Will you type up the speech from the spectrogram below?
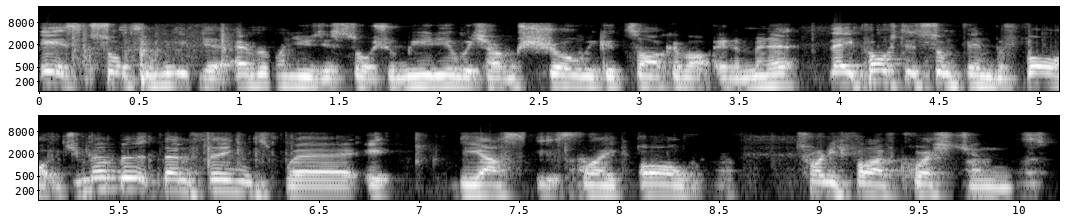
It's social media. Everyone uses social media, which I'm sure we could talk about in a minute. They posted something before. Do you remember them things where it they ask it's like oh 25 questions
